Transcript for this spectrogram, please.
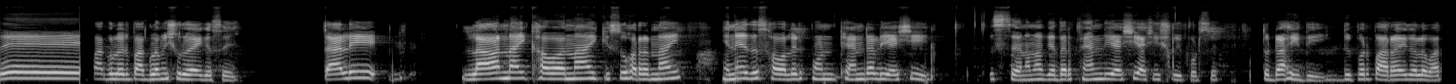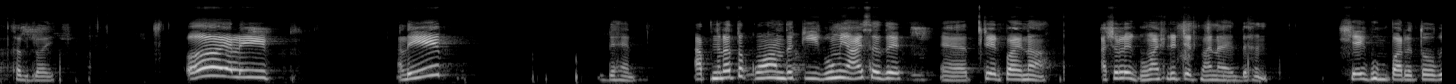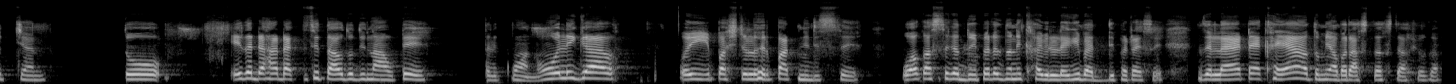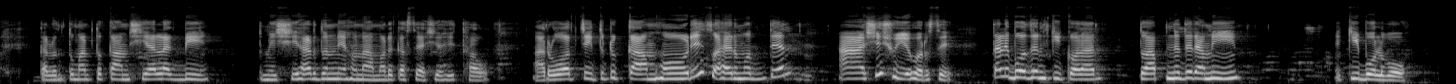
রে, পাগলের পাগলামি শুরু হয়ে গেছে। তাহলে লা নাই, খাওয়া নাই, কিছু হরার নাই। এনে যে সওয়ালের ফোন ফ্যানটা লিয়ে আসি। বুঝছেন আমার গেদার ফ্যান লিয়ে আসি আসি শুয়ে পড়ছে। তো ডাহি দিই, দুপুর পার হয়ে গেল, ভাত খাবি লয়। ও আলিফ আলিফ। দেখেন, আপনারা তো কম যে কি ঘুমিয়ে আইসে যে টের পায় না। আসলে ঘুম আসলে টের পায় না, দেখেন। সেই ঘুম পারে তো বুঝছেন। তো যে ডাহা ডাকতেছি, তাও যদি না উঠে, তাহলে কোন? ওই লিগা ওই পাঁচটা লোহের পাটনি দিচ্ছে। ও কাছ থেকে দুই পেরে জনে খাবির লেগে বাদ দিয়ে ফাটাইছে যে লায়াটা খায়া তুমি আবার আস্তে আস্তে আসো গা। কারণ তোমার তো কাম শিয়া লাগবি। তুমি শিহার জন্য এখন আমার কাছে আসি আসি থাও। আর ও হচ্ছে এতটুকু কাম হরি শহের মধ্যে আসি শুয়ে পড়ছে। তাহলে বোঝেন কি করার? তো আপনাদের আমি কি বলব?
